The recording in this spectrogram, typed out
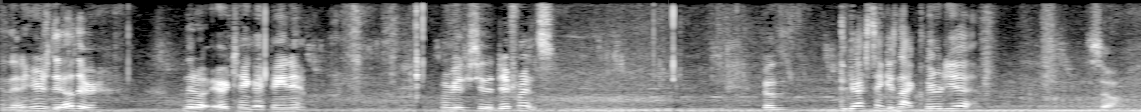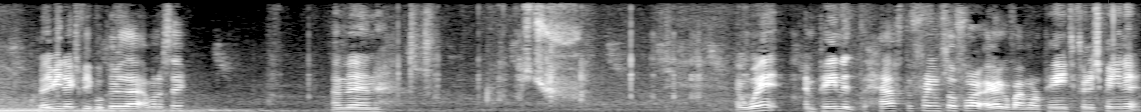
And then here's the other little air tank I painted. Maybe you can see the difference? Because the gas tank is not cleared yet. So maybe next week we'll clear that I want to say. And then I went and painted half the frame so far. I gotta go buy more paint to finish painting it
